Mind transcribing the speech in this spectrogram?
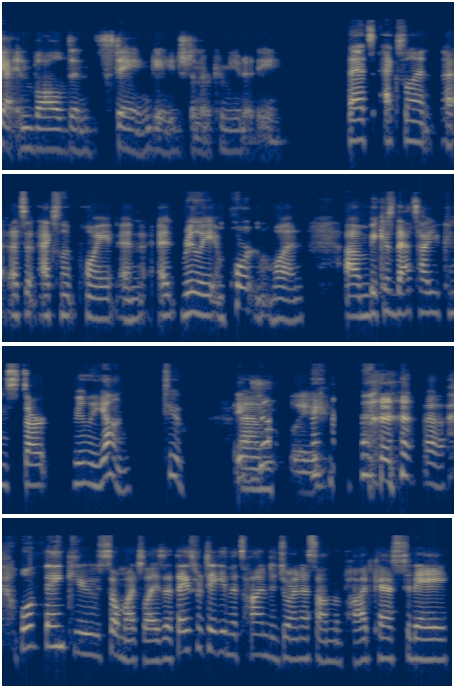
get involved and stay engaged in their community. That's excellent. That's an excellent point and a really important one um, because that's how you can start really young too. Um, exactly. Um, well, thank you so much, Liza. Thanks for taking the time to join us on the podcast today.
